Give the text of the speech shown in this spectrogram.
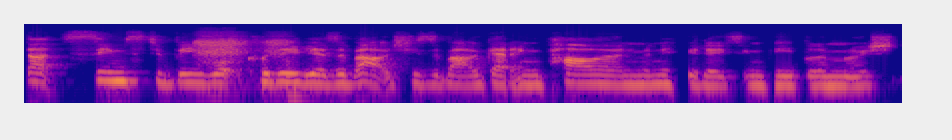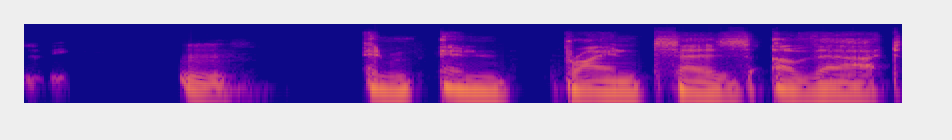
that seems to be what Cordelia is about. She's about getting power and manipulating people emotionally. Mm. And and Brian says of that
